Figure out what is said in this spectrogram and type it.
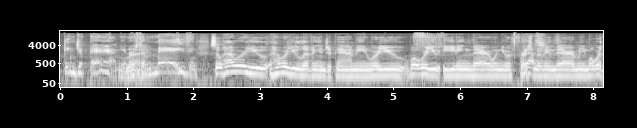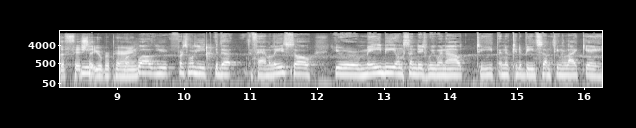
fucking Japan. You know, it's amazing. So how were you? How were you living in Japan? I mean, were you? What were you eating there when you were first Yes. moving there? I mean, what were the fish that you were preparing? Well, you first of all you eat with the, the family. So you're maybe on Sundays we went out to eat, and it could have been something like a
